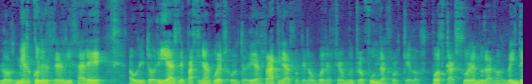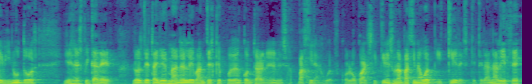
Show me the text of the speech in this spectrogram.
Los miércoles realizaré auditorías de páginas web, auditorías rápidas, porque no pueden ser muy profundas, porque los podcasts suelen durar unos 20 minutos, y les explicaré los detalles más relevantes que puedo encontrar en esas páginas web. Con lo cual, si tienes una página web y quieres que te la analice,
